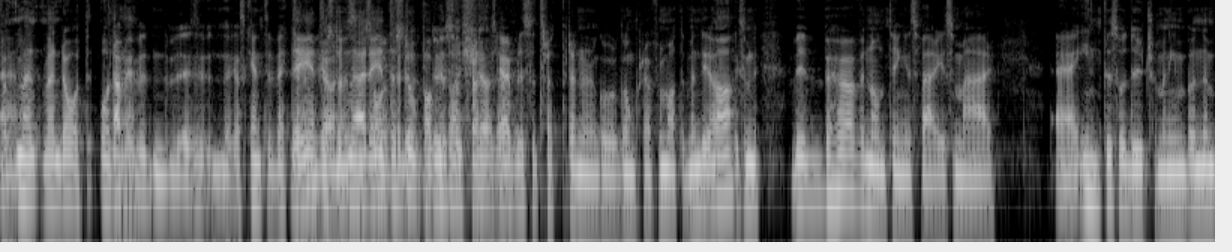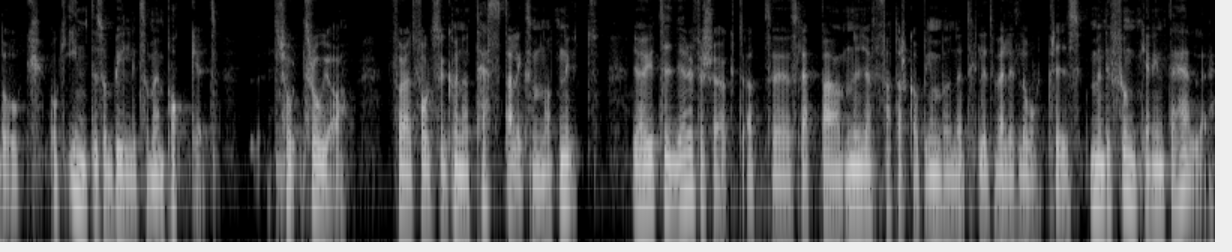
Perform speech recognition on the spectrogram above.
För, men, men då, Ja, jag ska inte väcka Det är inte stor- nej, det är inte storpocket som kör. Jag blir så trött på det när du går igång på det här formatet. Men det, Ja. liksom, vi behöver någonting i Sverige som är eh, inte så dyrt som en inbunden bok och inte så billigt som en pocket. Tro, tror jag. För att folk ska kunna testa liksom, något nytt. Vi har ju tidigare försökt att eh, släppa nya författarskap inbundet till ett väldigt lågt pris. Men det funkar inte heller.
